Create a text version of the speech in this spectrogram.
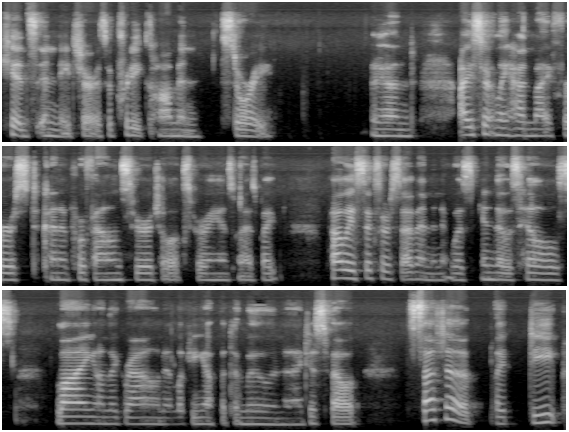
kids in nature. It's a pretty common story. And I certainly had my first kind of profound spiritual experience when I was like probably six or seven, and it was in those hills, lying on the ground and looking up at the moon. And I just felt such a like deep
